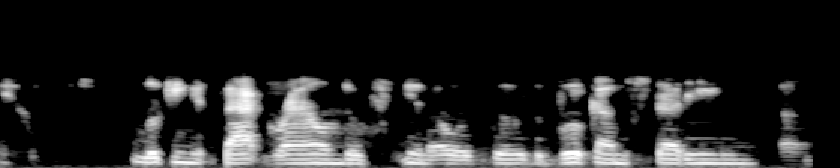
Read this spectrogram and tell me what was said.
you know, looking at background of, you know, of the, the book I'm studying, um,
